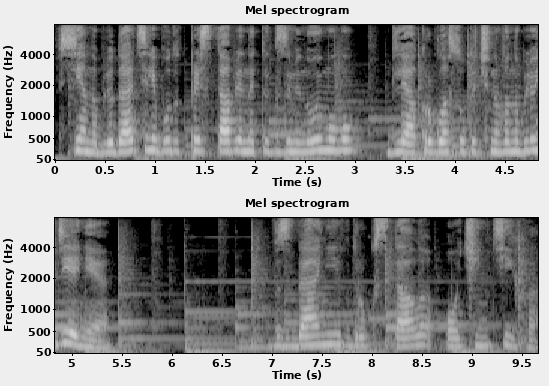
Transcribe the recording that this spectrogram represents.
Все наблюдатели будут представлены к экзаменуемому для круглосуточного наблюдения. В здании вдруг стало очень тихо.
